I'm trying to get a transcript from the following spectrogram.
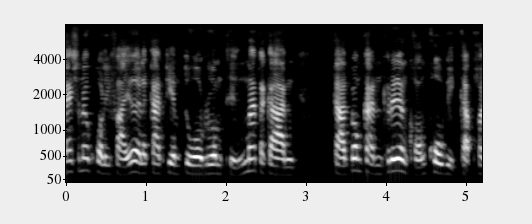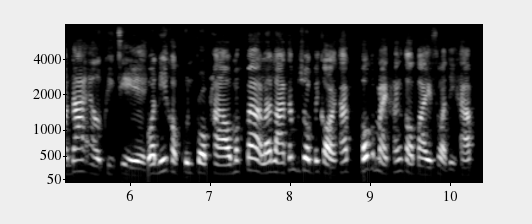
National Qualifier และการเตรียมตัวรวมถึงมาตรการการป้องกันเรื่องของโควิดกับ Honda LPGA วันนี้ขอบคุณโปรพราวมาก ๆ และลาท่านผู้ชมไปก่อนครับ พบกันใหม่ครั้งต่อไป สวัสดีครับ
